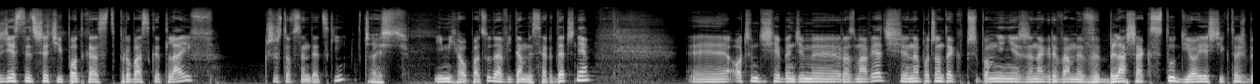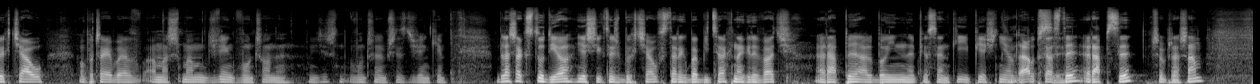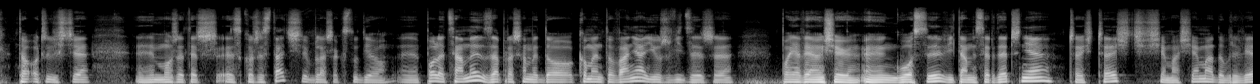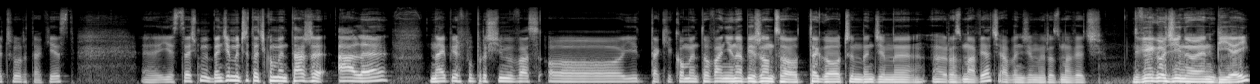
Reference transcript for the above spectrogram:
33 podcast ProBasket Live. Krzysztof Sendecki. Cześć. I Michał Pacuda. Witamy serdecznie. E, o czym dzisiaj będziemy rozmawiać? Na początek przypomnienie, że nagrywamy w Blaszak Studio. Jeśli ktoś by chciał. O, poczekaj, bo ja a masz, mam dźwięk włączony. Widzisz? Włączyłem się z dźwiękiem. Blaszak Studio, jeśli ktoś by chciał w Starych Babicach nagrywać rapy albo inne piosenki i pieśni albo Rapsy. podcasty. Rapsy, przepraszam. To oczywiście y, może też y, skorzystać. Blaszak Studio polecamy. Zapraszamy do komentowania. Już widzę, że pojawiają się y, głosy. Witamy serdecznie. Cześć, cześć. Siema, siema. Dobry wieczór. Tak jest. Y, Jesteśmy. Będziemy czytać komentarze, ale najpierw poprosimy Was o takie komentowanie na bieżąco tego, o czym będziemy e, rozmawiać, a będziemy rozmawiać dwie godziny o NBA. E,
